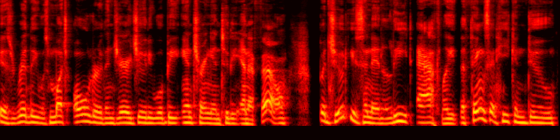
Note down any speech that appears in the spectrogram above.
is Ridley was much older than Jerry Jeudy will be entering into the NFL, but Jeudy's an elite athlete. The things that he can do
